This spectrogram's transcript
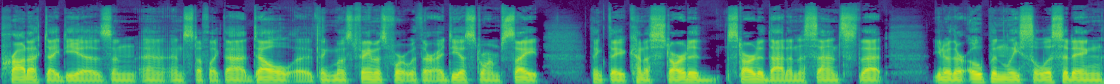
product ideas and and, and stuff like that. Dell, I think, most famous for it with their IdeaStorm site. I think they kind of started started that in a sense that you know they're openly soliciting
